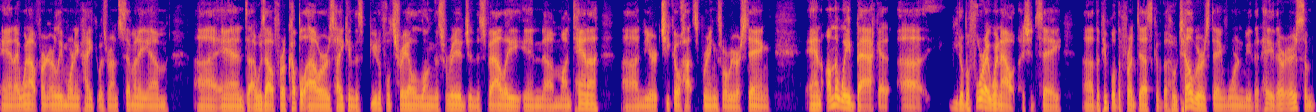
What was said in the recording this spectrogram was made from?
And I went out for an early morning hike. It was around 7 a.m. Uh, and I was out for a couple hours hiking this beautiful trail along this ridge in this valley in uh, Montana uh, near Chico Hot Springs, where we were staying. And on the way back, uh, you know, before I went out, I should say, uh, the people at the front desk of the hotel we were staying warned me that hey, there is some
